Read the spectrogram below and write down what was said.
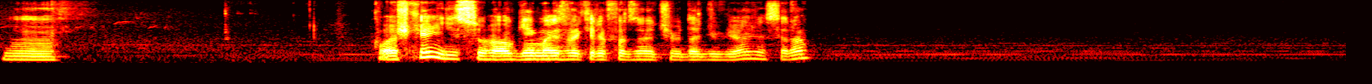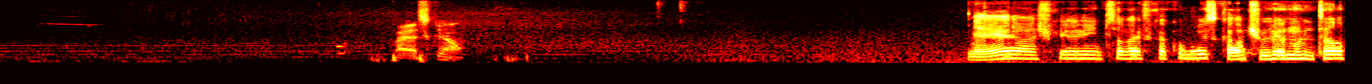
Hum. Eu acho que é isso. Alguém mais vai querer fazer atividade de viagem, será? Parece que não. É, acho que a gente só vai ficar como scout mesmo, então.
